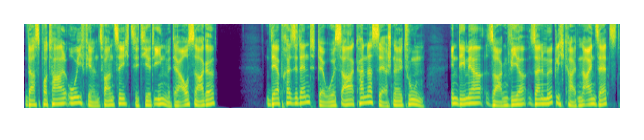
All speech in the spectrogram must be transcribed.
Das Portal OI24 zitiert ihn mit der Aussage, der Präsident der USA kann das sehr schnell tun, indem er, sagen wir, seine Möglichkeiten einsetzt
